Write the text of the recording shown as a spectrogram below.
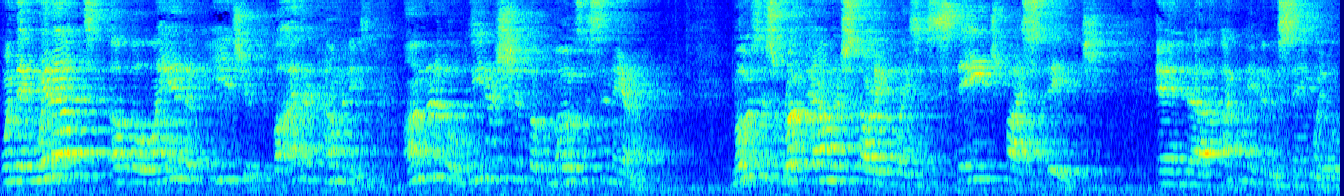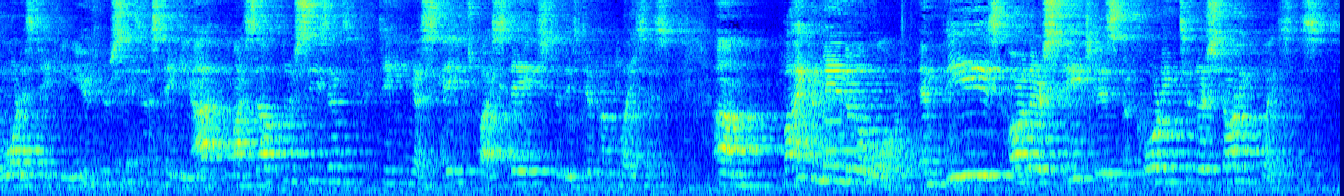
When they went out of the land of Egypt by their companies under the leadership of Moses and Aaron, Moses wrote down their starting places stage by stage. And uh, I believe in the same way the Lord is taking you through seasons, taking myself through seasons, taking us stage by stage to these different places. Um, by command of the Lord. And these are their stages according to their starting places.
